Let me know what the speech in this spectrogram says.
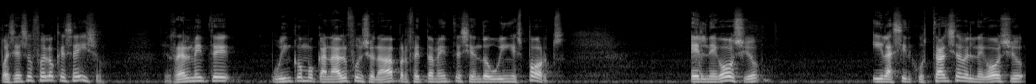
Pues eso fue lo que se hizo. Realmente Win como canal funcionaba perfectamente siendo Win Sports. El negocio y las circunstancias del negocio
